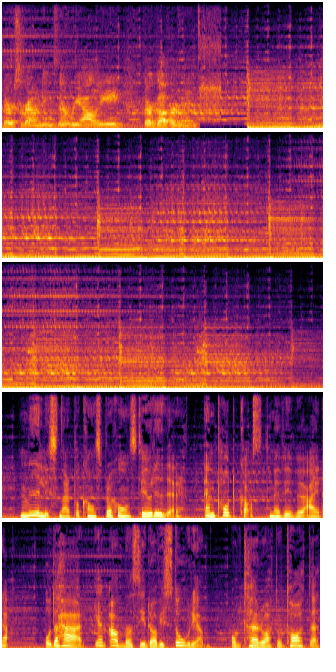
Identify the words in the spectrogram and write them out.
their surroundings, their reality, their government. Ni lyssnar på Konspirationsteorier, en podcast med Vivi och Aida. Och det här är en annan sida av historien om terrorattentatet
